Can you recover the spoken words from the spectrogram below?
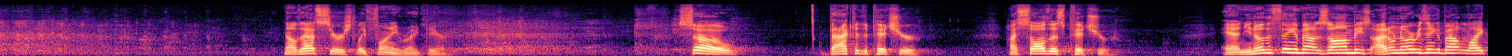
now that's seriously funny right there. So, back to the picture. I saw this picture. And you know the thing about zombies? I don't know everything about like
